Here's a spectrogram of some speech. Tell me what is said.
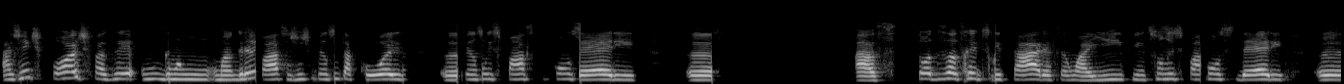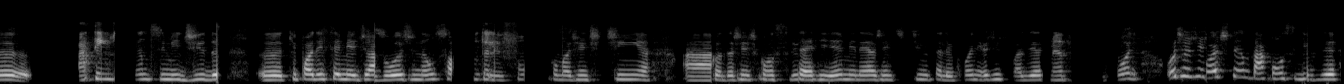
a gente pode fazer um, uma, uma, grande espaço, a gente pensa muita coisa, uh, pensa um espaço que considere uh, as, todas as redes comunitárias estão aí, pensou no espaço que considere uh, atendimentos e medidas uh, que podem ser mediados hoje, não só o telefone, como a gente tinha a, quando a gente construiu o CRM, né? A gente tinha o telefone, a gente fazia atendimento telefone. Hoje a gente pode tentar conseguir fazer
